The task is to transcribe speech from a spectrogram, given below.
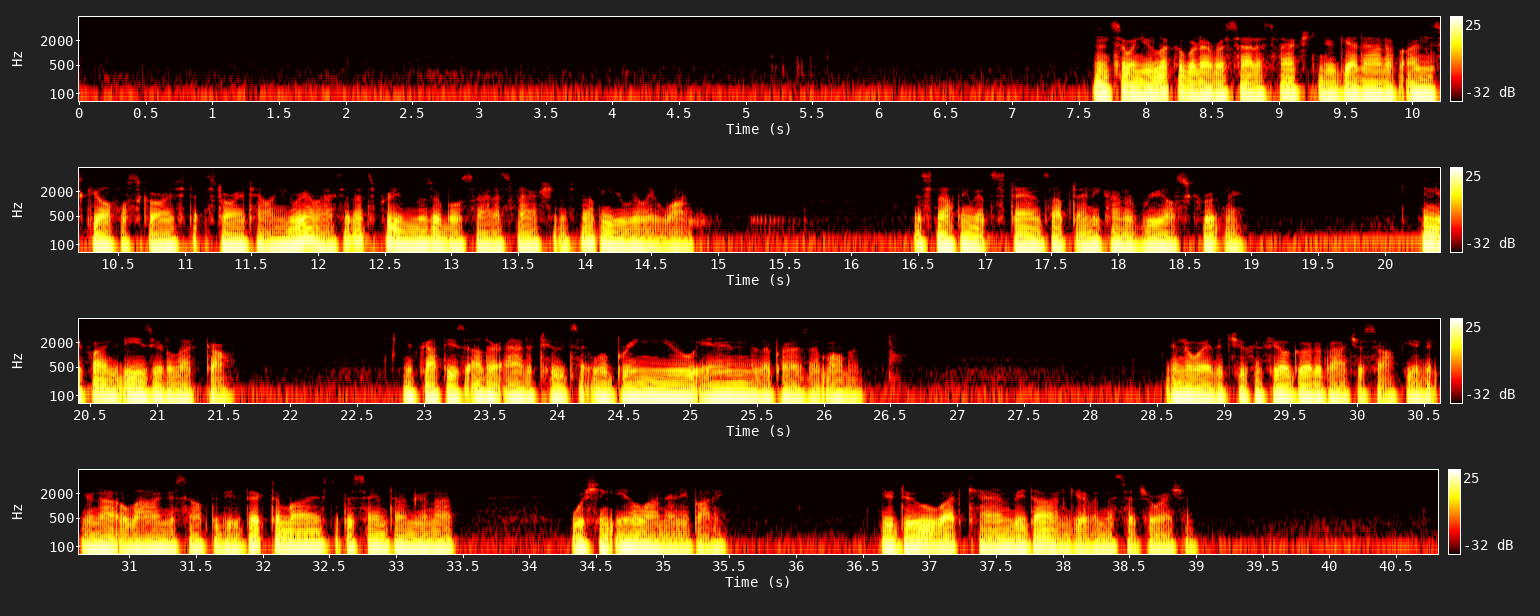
And so when you look at whatever satisfaction you get out of unskillful story, storytelling, you realize that that's pretty miserable satisfaction. It's nothing you really want. It's nothing that stands up to any kind of real scrutiny. And you find it easier to let go. You've got these other attitudes that will bring you into the present moment in a way that you can feel good about yourself. You're not allowing yourself to be victimized. At the same time, you're not wishing ill on anybody. You do what can be done given the situation.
